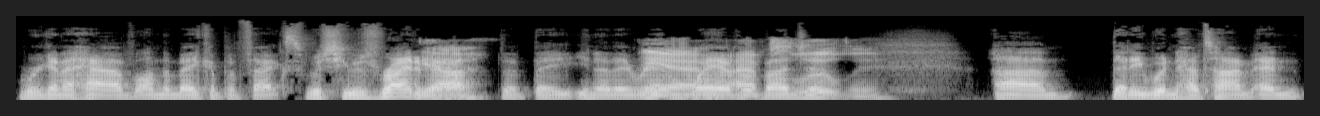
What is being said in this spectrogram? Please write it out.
were going to have on the makeup effects, which he was right Yeah. about. That they, you know, they ran Yeah, way over budget. Um, that he wouldn't have time, and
